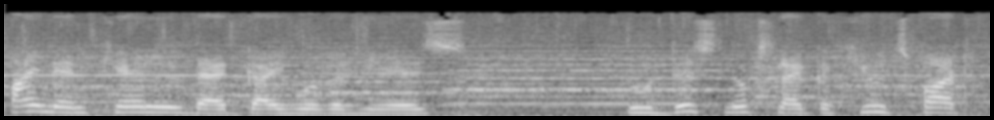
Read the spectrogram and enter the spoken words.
find and kill that guy whoever he is. Dude this looks like a huge spot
